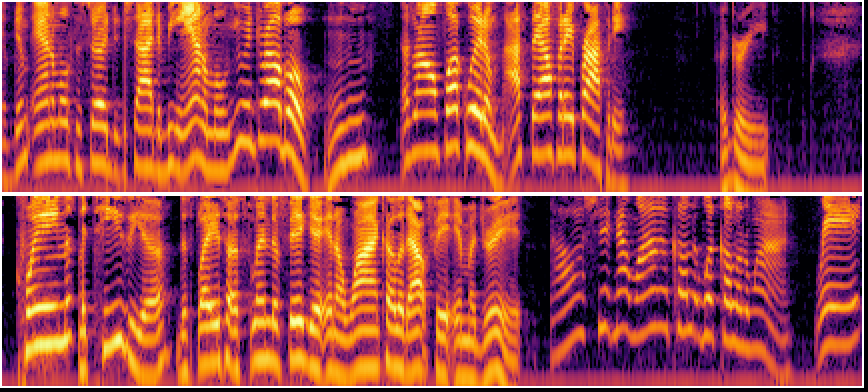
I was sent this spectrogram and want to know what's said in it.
if them animals decide to be animal, you in trouble. Mm-hmm. That's why I don't fuck with them. I stay off of their property. Agreed. Queen Letizia displays her slender figure in a wine colored outfit in Madrid. Oh shit, not wine color. What color the wine? Red.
